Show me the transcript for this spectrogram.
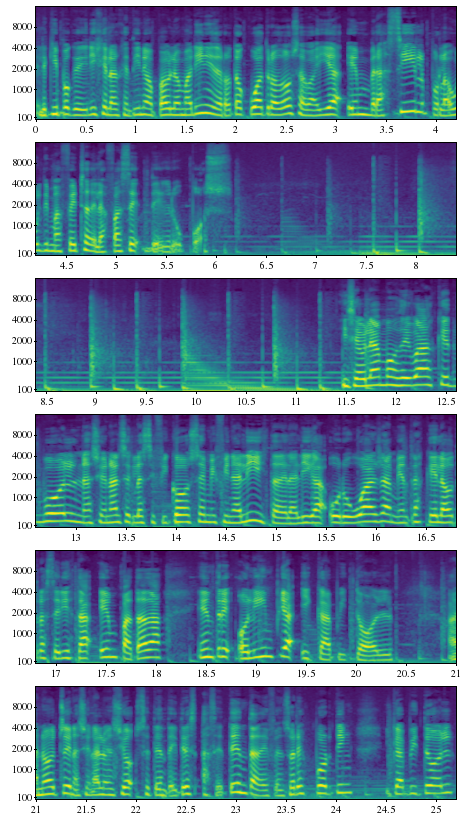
El equipo que dirige el argentino Pablo Marini derrotó 4 a 2 a Bahía en Brasil por la última fecha de la fase de grupos. Y si hablamos de básquetbol, Nacional se clasificó semifinalista de la Liga Uruguaya, mientras que la otra serie está empatada entre Olimpia y Capitol. Anoche Nacional venció 73 a 70 a Defensor Sporting y Capitol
